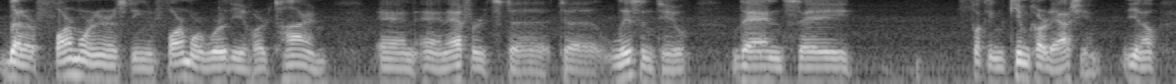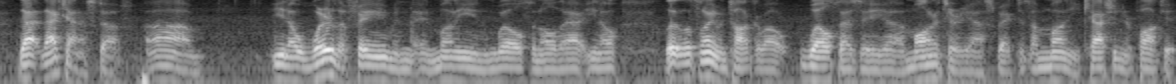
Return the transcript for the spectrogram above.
that are far more interesting and far more worthy of our time and and efforts to to listen to than say fucking Kim Kardashian, you know, that that kind of stuff. Um, you know, where the fame and, and money and wealth and all that, you know, let, us not even talk about wealth as a uh, monetary aspect, as a money, cash in your pocket.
